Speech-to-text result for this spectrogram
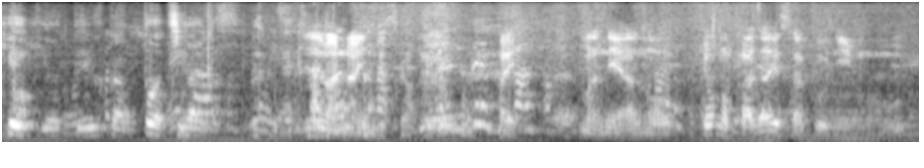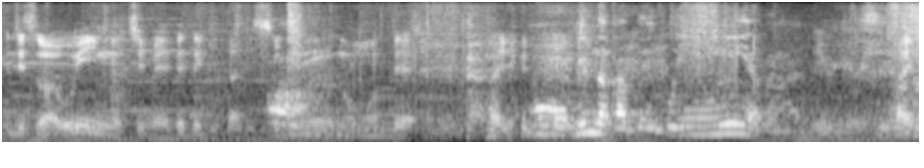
ケーキをって言ったのとは違います。ではないんですか？はい。まあね、あの今日の課題作にも実はウィーンの地名出てきたりするので、はい。もうみんな勝手ウィーンウィーンやな。はい。ち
